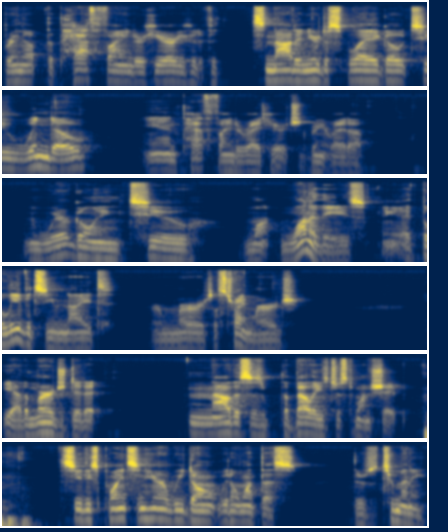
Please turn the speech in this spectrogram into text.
bring up the Pathfinder here. You could, if it's not in your display, go to Window, and Pathfinder right here. It should bring it right up. And we're going to want one of these. I believe it's Unite or Merge. Let's try Merge. Yeah, the Merge did it. Now this is the belly's just one shape. See these points in here? We don't we don't want this. There's too many.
